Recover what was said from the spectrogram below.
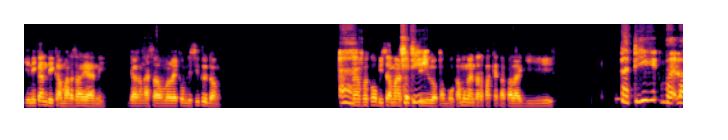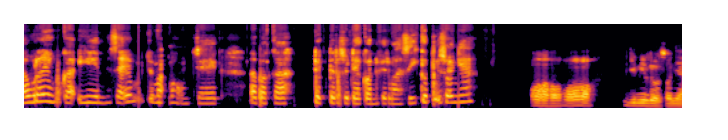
ini kan di kamar saya nih. Jangan assalamualaikum di situ dong. Eh, Kenapa kok bisa masuk ke jadi- sini loh kamu? Kamu ngantar paket apa lagi? Tadi Mbak Laura yang bukain. Saya cuma mau cek apakah dokter sudah konfirmasi ke Bu Sonya. Oh, gini loh Sonya,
